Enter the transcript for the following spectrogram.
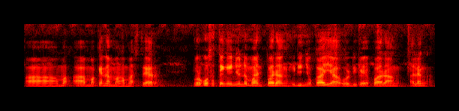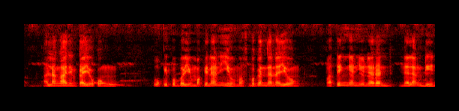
ah, ma- ah, makina mga master. Pero kung sa tingin nyo naman parang hindi nyo kaya or di kaya parang alang, alanganin kayo kung okay pa ba yung makina niyo, mas maganda na yung patingnan nyo na, na lang din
